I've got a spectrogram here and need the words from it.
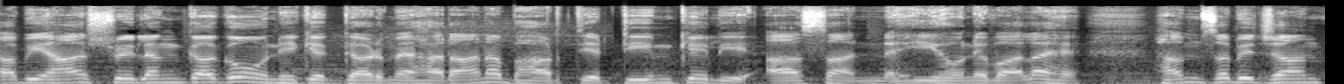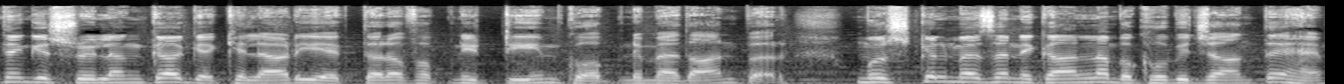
अब यहाँ श्रीलंका को उन्हीं के गढ़ में हराना भारतीय टीम के लिए आसान नहीं होने वाला है। हम सभी जानते हैं कि श्रीलंका के खिलाड़ी एक तरफ़ अपनी टीम को अपने मैदान पर मुश्किल में से निकालना बखूबी जानते हैं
